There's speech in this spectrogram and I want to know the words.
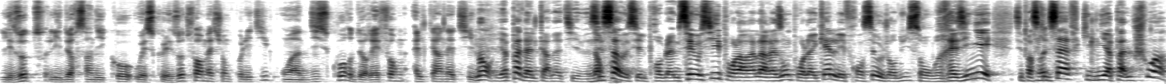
les autres leaders syndicaux ou est-ce que les autres formations politiques ont un discours de réforme alternative? Non, il n'y a pas d'alternative. C'est ça aussi le problème. C'est aussi pour la, raison pour laquelle les Français aujourd'hui sont résignés. C'est parce qu'ils savent qu'il n'y a pas le choix.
